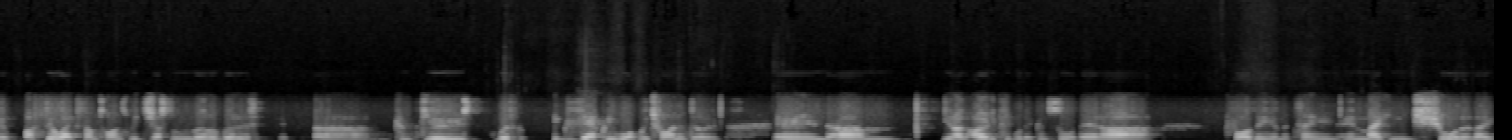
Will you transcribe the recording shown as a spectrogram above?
it, I feel like sometimes we're just a little bit uh, confused with exactly what we're trying to do. And, um, you know, the only people that can sort that are Fozzie and the team and making sure that they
